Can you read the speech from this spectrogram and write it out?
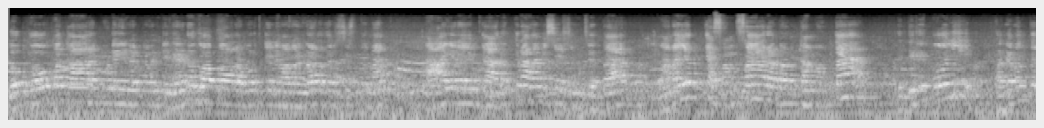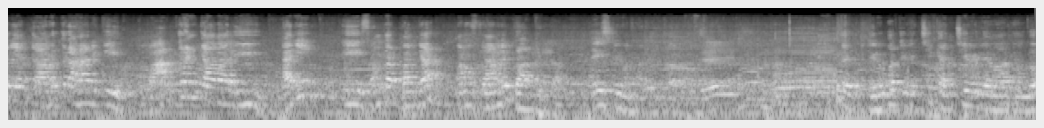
లోకోపకారకుడైనటువంటి వేణుగోపాలమూర్తిని మనం కూడా దర్శిస్తున్నాం. ఆయన యొక్క అనుగ్రహ విశేషం చేత మన యొక్క సంసార బంధం అంతా ఎదిరిపోయి భగవంతుని యొక్క అనుగ్రహానికి పాత్రం కావాలి అని ఈ సందర్భంగా మనం స్వామిని ప్రార్థిస్తాం జై శ్రీమన్నారాయణ. తిరుపతి నుంచి కంచి వెళ్ళే మార్గంలో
